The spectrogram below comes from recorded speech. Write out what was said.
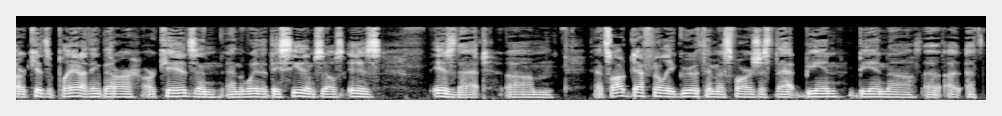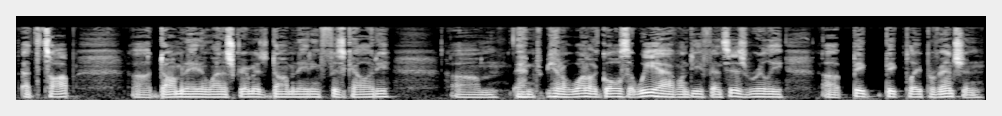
our kids have played. I think that our our kids and and the way that they see themselves is is that. Um, and so I would definitely agree with him as far as just that being being uh, at, at, the top, uh, dominating line of scrimmage, dominating physicality. Um, and you know, one of the goals that we have on defense is really uh, big, big play prevention.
